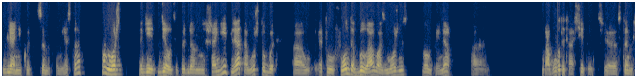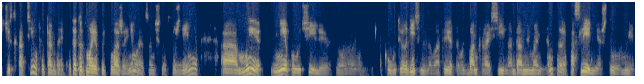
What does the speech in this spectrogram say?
для неквалифицированных инвесторов, он может делать определенные шаги для того, чтобы у этого фонда была возможность, ну, например, работать, рассчитывать э, стоимость чистых активов и так далее. Вот это вот мое предположение, мое оценочное суждение. А, мы не получили э, такого утвердительного ответа от Банка России на данный момент. Последнее, что мы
